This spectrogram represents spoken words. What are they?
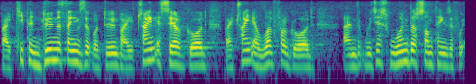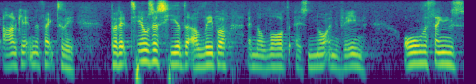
by keeping doing the things that we're doing, by trying to serve God, by trying to live for God, and we just wonder sometimes if we are getting the victory. But it tells us here that our labour in the Lord is not in vain. All the things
